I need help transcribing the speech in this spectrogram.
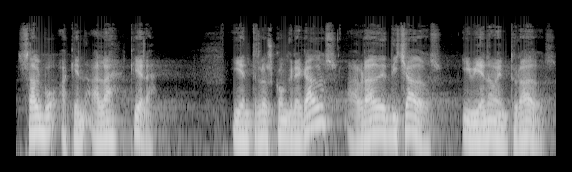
salvo a quien Alá quiera. Y entre los congregados habrá desdichados y bienaventurados.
